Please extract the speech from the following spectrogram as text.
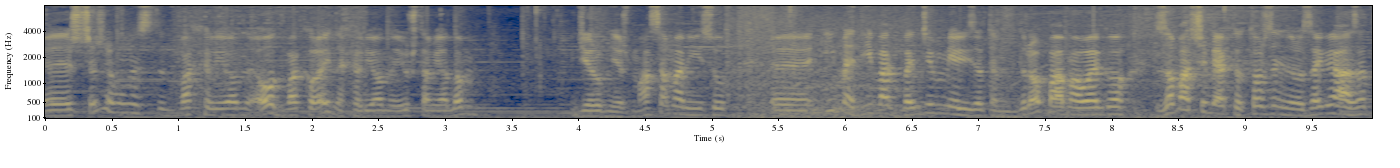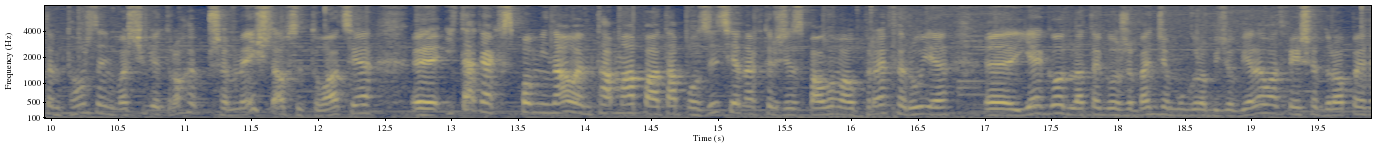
E, szczerze mówiąc, te dwa heliony, o, dwa kolejne heliony już tam jadą gdzie również masa marinesów e, i Medivac będziemy mieli zatem dropa małego. Zobaczymy jak to Torzeń rozegra, a zatem Torzeń właściwie trochę przemyślał sytuację e, i tak jak wspominałem, ta mapa, ta pozycja, na której się spawnował, preferuje e, jego, dlatego że będzie mógł robić o wiele łatwiejsze dropy.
